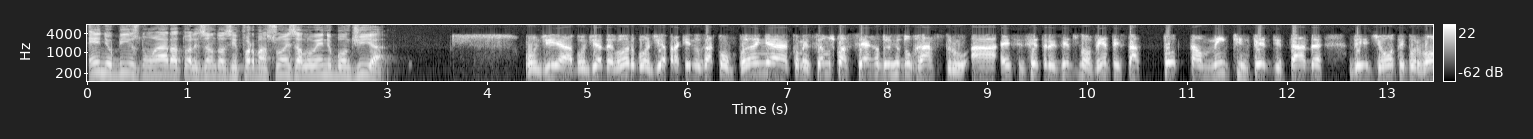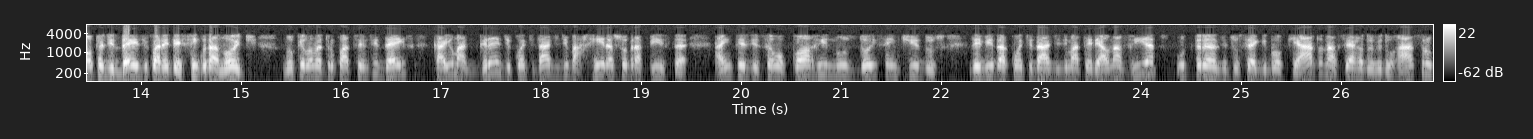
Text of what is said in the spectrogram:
Enio Bis no ar, atualizando as informações. Alô, Enio, bom dia. Bom dia, bom dia Deloro, bom dia para quem nos acompanha. Começamos com a Serra do Rio do Rastro. A SC 390 está totalmente interditada desde ontem por volta de 10h45 da noite. No quilômetro 410, caiu uma grande quantidade de barreira sobre a pista. A interdição ocorre nos dois sentidos. Devido à quantidade de material na via, o trânsito segue bloqueado na Serra do Rio do Rastro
